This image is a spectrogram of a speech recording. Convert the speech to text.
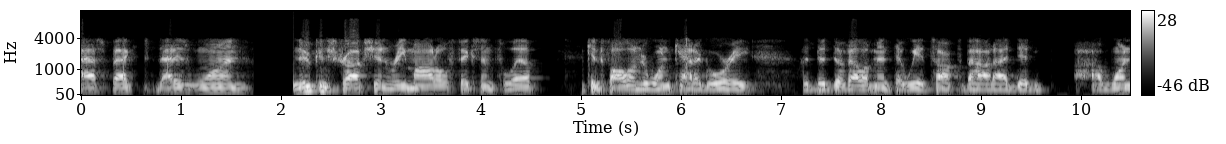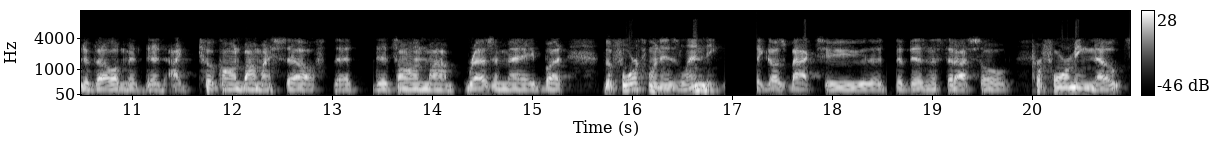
aspect, that is one. New construction, remodel, fix and flip can fall under one category the, the development that we had talked about, I did uh, one development that I took on by myself that that's on my resume. But the fourth one is lending. It goes back to the, the business that I sold, performing notes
